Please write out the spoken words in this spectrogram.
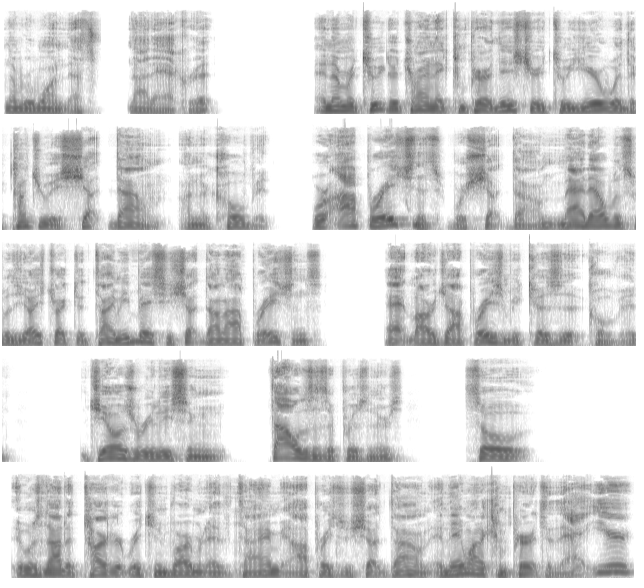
number one, that's not accurate. And number two, they're trying to compare this year to a year where the country was shut down under COVID, where operations were shut down. Matt Albence was the ICE director at the time. He basically shut down operations, at large operations because of COVID. Jails were releasing thousands of prisoners. So it was not a target rich environment at the time. Operations were shut down. And they want to compare it to that year?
